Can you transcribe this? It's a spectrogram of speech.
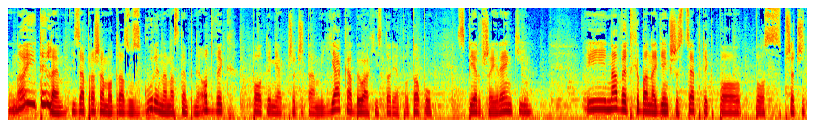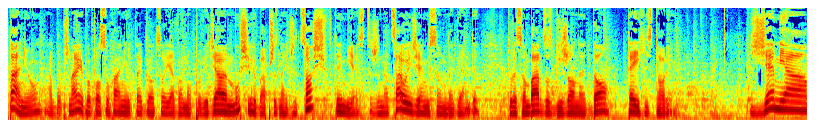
no i tyle. I zapraszam od razu z góry na następny odwyk, po tym jak przeczytam, jaka była historia potopu z pierwszej ręki. I nawet chyba największy sceptyk po, po przeczytaniu, albo przynajmniej po posłuchaniu tego, co ja wam opowiedziałem, musi chyba przyznać, że coś w tym jest, że na całej ziemi są legendy, które są bardzo zbliżone do tej historii. Ziemia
